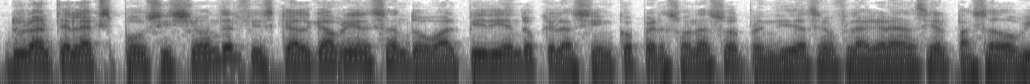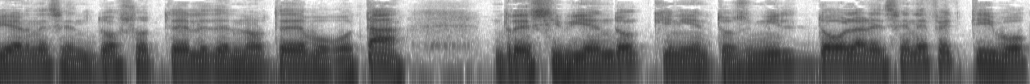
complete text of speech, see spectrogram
Durante la exposición del fiscal Gabriel Sandoval pidiendo que las cinco personas sorprendidas en flagrancia el pasado viernes en dos hoteles del norte de Bogotá, recibiendo 500 mil dólares en efectivo,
